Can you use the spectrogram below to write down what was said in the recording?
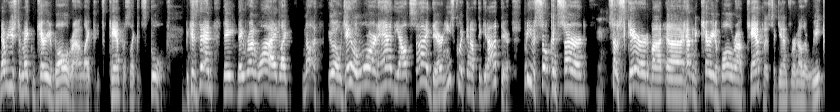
Never used to make them carry the ball around like it's campus, like it's school. Mm-hmm. Because then they they run wide like not you know Jaylen Warren had the outside there and he's quick enough to get out there, but he was so concerned, yeah. so scared about uh, having to carry the ball around campus again for another week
